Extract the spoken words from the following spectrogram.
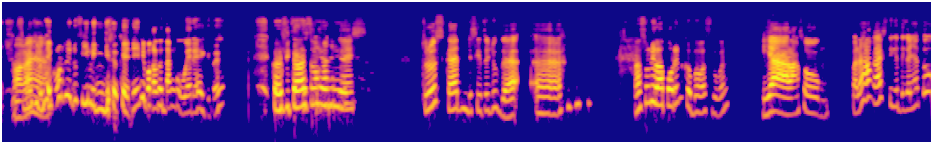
Sebelum filmnya keluar dia udah feeling gitu. Kayaknya ini bakal tentang gue deh gitu. Kualifikasi. Itu makanya guys. Terus kan di situ juga uh... langsung dilaporin ke Bawaslu kan? Iya, langsung. Padahal guys tiga-tiganya tuh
